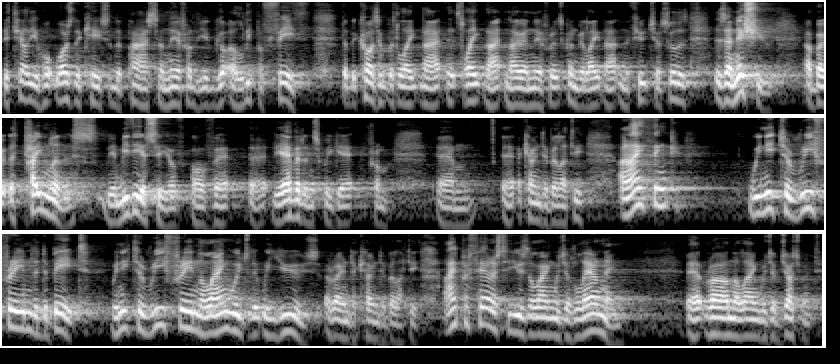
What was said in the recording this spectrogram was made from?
They tell you what was the case in the past, and therefore you've got a leap of faith that because it was like that, it's like that now, and therefore it's going to be like that in the future. So there's, there's an issue about the timeliness, the immediacy of, of uh, uh, the evidence we get from um, uh, accountability. And I think we need to reframe the debate. We need to reframe the language that we use around accountability. I prefer us to use the language of learning uh, rather than the language of judgment.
